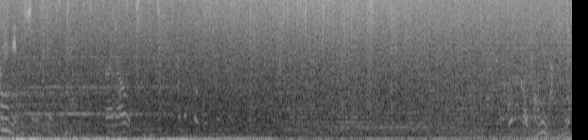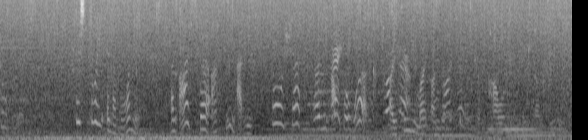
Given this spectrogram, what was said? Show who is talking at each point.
Speaker 1: going.
Speaker 2: Going on in that middle place? It's three in the morning, and I swear I've seen at least four chefs turning up for work.
Speaker 3: I think you might underestimate the power of this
